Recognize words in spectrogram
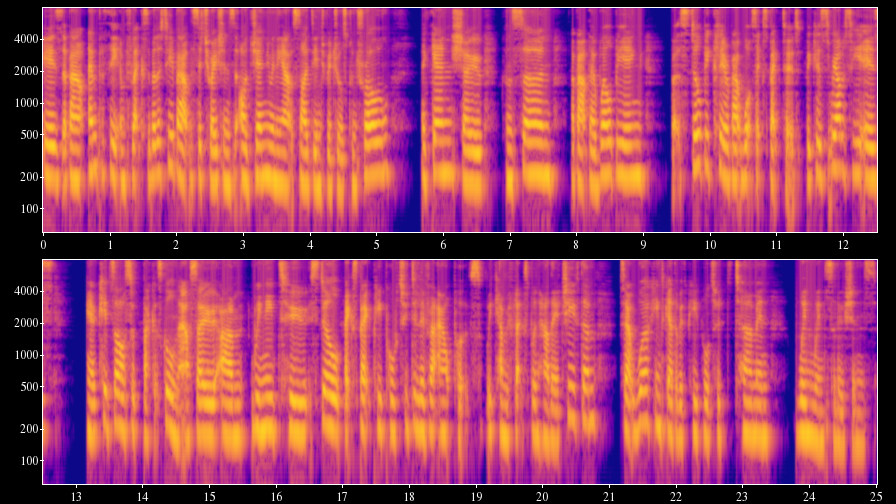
is about empathy and flexibility about the situations that are genuinely outside the individual's control. Again, show concern about their well-being, but still be clear about what's expected because reality is you know, kids are back at school now, so um, we need to still expect people to deliver outputs. We can be flexible in how they achieve them. So, working together with people to determine win win solutions.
